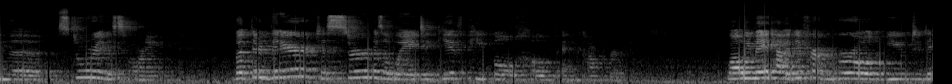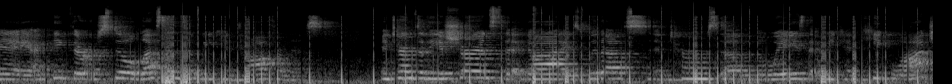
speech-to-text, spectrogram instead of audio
in the story this morning. But they're there to serve as a way to give people hope and comfort. While we may have a different worldview today, I think there are still lessons that we can draw from this in terms of the assurance that God is with us, in terms of the ways that we can keep watch,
